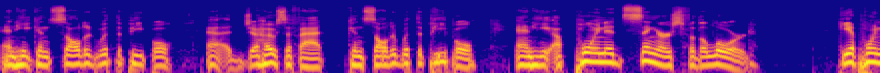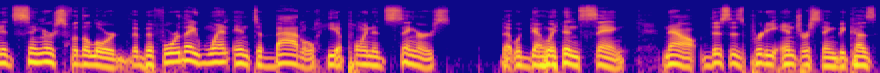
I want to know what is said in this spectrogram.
And he consulted with the people, uh, Jehoshaphat consulted with the people, and he appointed singers for the Lord he appointed singers for the Lord. Before they went into battle, he appointed singers that would go in and sing. Now, this is pretty interesting because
